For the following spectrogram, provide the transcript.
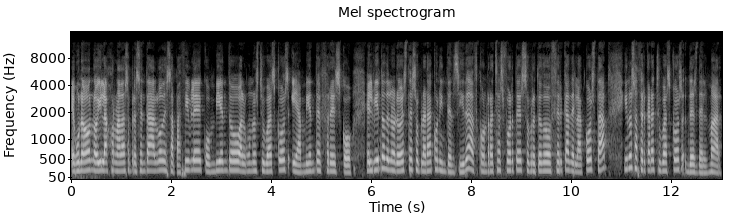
Egunon, hoy la jornada se presenta algo desapacible, con viento, algunos chubascos y ambiente fresco. El viento del noroeste soplará con intensidad, con rachas fuertes, sobre todo cerca de la costa, y nos acercará chubascos desde el mar.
